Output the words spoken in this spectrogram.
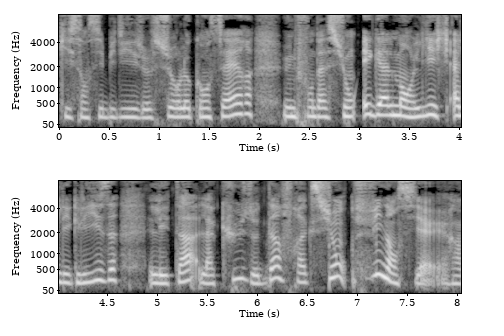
qui sensibilise sur le cancer. Une fondation également liée à l'Église. L'État l'accuse d'infraction financière.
